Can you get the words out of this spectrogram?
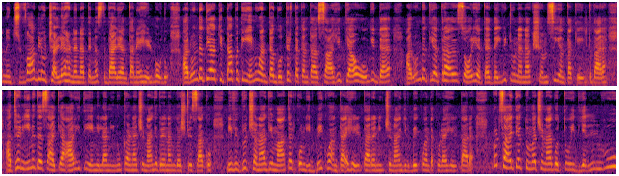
ನಿಜವಾಗ್ಲೂ ಚಳ್ಳೆ ಹಣ್ಣನ್ನು ತಿನ್ನಿಸ್ತಿದ್ದಾಳೆ ಅಂತಾನೆ ಹೇಳ್ಬೋದು. ಅರುಂಧತಿಯ ಕಿತಾಪತಿ ಏನು ಅಂತ ಗೊತ್ತಿರ್ತಕ್ಕಂಥ ಸಾಹಿತ್ಯ ಹೋಗಿದ್ದೆ. ಅರುಂಧತಿ ಹತ್ರ, ಸಾರಿ ಅತ್ತೆ, ದಯವಿಟ್ಟು ನನ್ನ ಕ್ಷಮಿಸಿ ಅಂತ ಕೇಳ್ತಿದ್ದಾರೆ. ಅದರಲ್ಲಿ ಏನಿದೆ ಸಾಹಿತ್ಯ? ಆ ರೀತಿ ಏನಿಲ್ಲ. ನೀನು ಕರ್ಣ, ಚೆನ್ನಾಗಿದ್ರೆ ನನಗಷ್ಟೇ ಸಾಕು. ನೀವಿಬ್ರು ಚೆನ್ನಾಗಿ ಮಾತಾಡ್ಕೊಂಡು ಇರಬೇಕು ಅಂತ ಹೇಳ್ತಾರೆ. ನೀವು ಚೆನ್ನಾಗಿರಬೇಕು ಅಂತ ಕೂಡ ಹೇಳ್ತಾರೆ. ಬಟ್ ಸಾಹಿತ್ಯಕ್ಕೆ ತುಂಬ ಚೆನ್ನಾಗಿ ಗೊತ್ತು. ಇದೆಲ್ಲವೂ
